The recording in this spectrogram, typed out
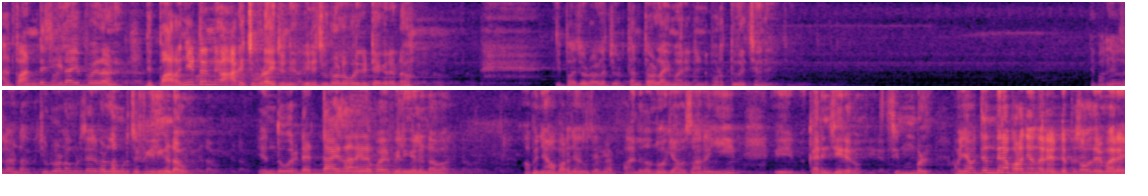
അത് പണ്ട് ശീലമായി പോയതാണ്. ഇത് പറഞ്ഞിട്ട് തന്നെ ആകെ ചൂടായിട്ടുണ്ട്. ഇതിന് ചൂടുവെള്ളം കൂടി കിട്ടിയാൽ അങ്ങനെ ഉണ്ടാവും ഇപ്പം ആ ചൂടുവെള്ളം ചൂട് തണുത്ത വെള്ളമായി മാറിയിട്ടുണ്ട് പുറത്ത് വെച്ചാണ് ഞാൻ പറഞ്ഞ മനസ്സിലാണ്ടാവും ചൂടുവെള്ളം കുടിച്ചാൽ വെള്ളം കുടിച്ച ഫീലിംഗ് ഉണ്ടാവും. എന്തോ ഒരു ഡെഡായ സാധനം ഇങ്ങനെ പോയ ഫീലിംഗ് ഉണ്ടാവുക? അപ്പോൾ ഞാൻ പറഞ്ഞതെന്ന് വെച്ചാൽ പലതും നോക്കി. അവസാനം ഈ ഈ കരിഞ്ചീരകം സിമ്പിൾ അപ്പോൾ ഞാൻ എന്തിനാ പറഞ്ഞതെന്നറിയാം എന്റെ സഹോദരിമാരെ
